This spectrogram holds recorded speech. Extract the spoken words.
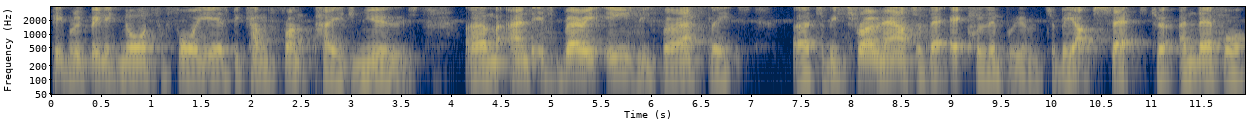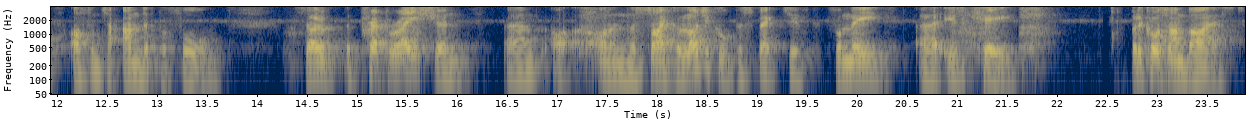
people who've been ignored for four years become front page news. Um, and it's very easy for athletes uh, to be thrown out of their equilibrium, to be upset, to, and therefore often to underperform. So the preparation um, on the psychological perspective for me uh, is key. But of course, I'm biased.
